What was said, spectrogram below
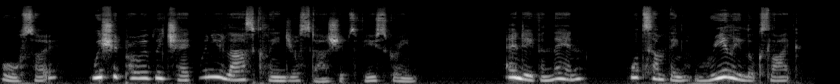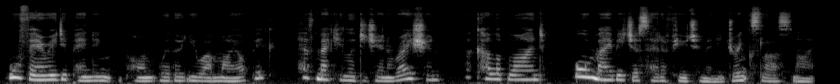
Also, we should probably check when you last cleaned your Starship's view screen. And even then, what something really looks like will vary depending upon whether you are myopic, have macular degeneration, are colourblind, or maybe just had a few too many drinks last night.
